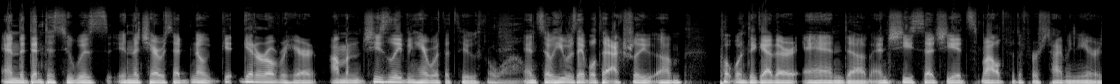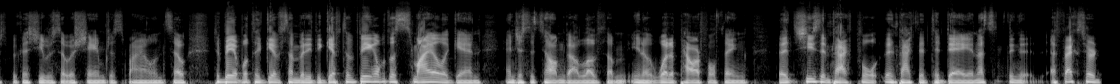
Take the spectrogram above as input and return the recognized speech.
And the dentist who was in the chair said, "No, get get her over here. I'm gonna, she's leaving here with a tooth." Oh, wow. And so he was able to actually um, put one together, and um, and she said she had smiled for the first time in years because she was so ashamed to smile. And so to be able to give somebody the gift of being able to smile again and just to tell them God loves them, you know, what a powerful thing that she's impactful impacted today, and that's something that affects her.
